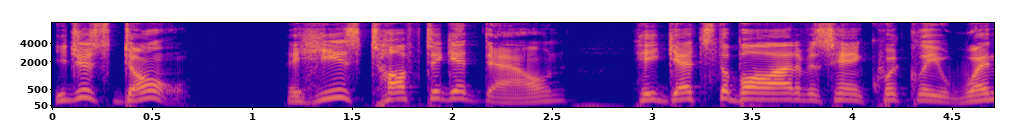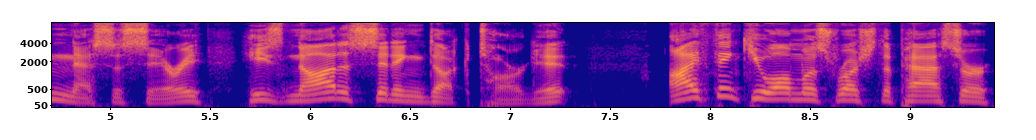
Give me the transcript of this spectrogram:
You just don't. He's tough to get down. He gets the ball out of his hand quickly when necessary. He's not a sitting duck target. I think you almost rush the passer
